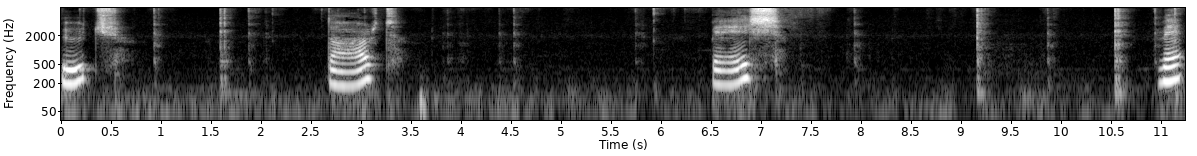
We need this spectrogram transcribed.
3 4 5 ve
